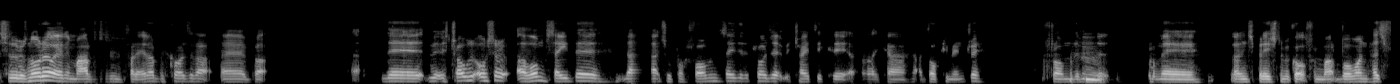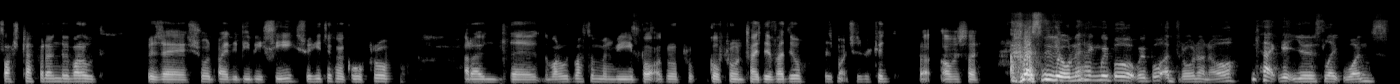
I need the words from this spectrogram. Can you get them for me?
so there was no really any margin for error because of that. Uh, but the it was also alongside the, the actual performance side of the project, we tried to create like a, a documentary from the, Mhm. the from uh, the inspiration we got from Mark Beaumont. His first trip around the world was uh, showed by the BBC, so he took a GoPro around the, the world with him, and we bought a GoPro, GoPro and tried to video as much as we could. But obviously, that's the only thing we bought. We bought a drone and all that get used like once.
